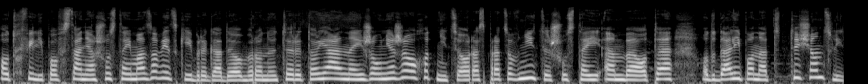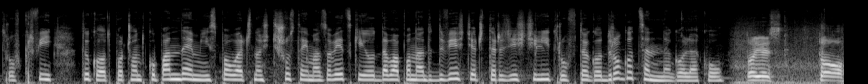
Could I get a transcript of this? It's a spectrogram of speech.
Od chwili powstania 6 Mazowieckiej Brygady Obrony Terytorialnej żołnierze ochotnicy oraz pracownicy 6 MBOT oddali ponad 1000 litrów krwi. Tylko od początku pandemii społeczność 6 Mazowieckiej oddała ponad 240 litrów tego drogocennego leku. To jest to,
